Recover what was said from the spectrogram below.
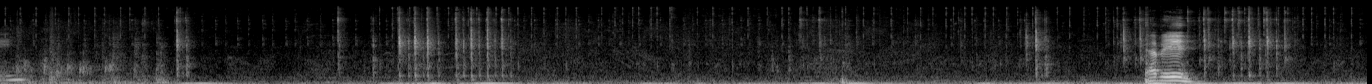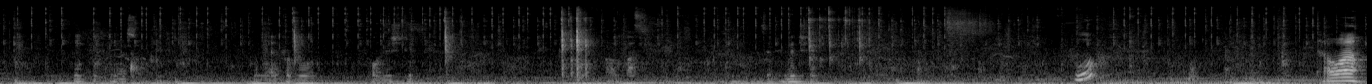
Okay. Ich hab ihn. Einfach wo vorne steht. Oh, was? Sind Mitchell? Wo? Tower.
